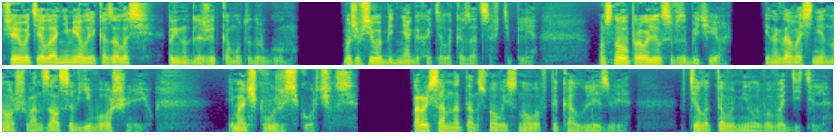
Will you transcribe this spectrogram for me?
Все его тело онемело и, казалось, принадлежит кому-то другому. Больше всего бедняга хотел оказаться в тепле — он снова провалился в забытье. Иногда во сне нож вонзался в его шею, и мальчик в ужасе корчился. Порой сам Натан снова и снова втыкал лезвие в тело того милого водителя,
